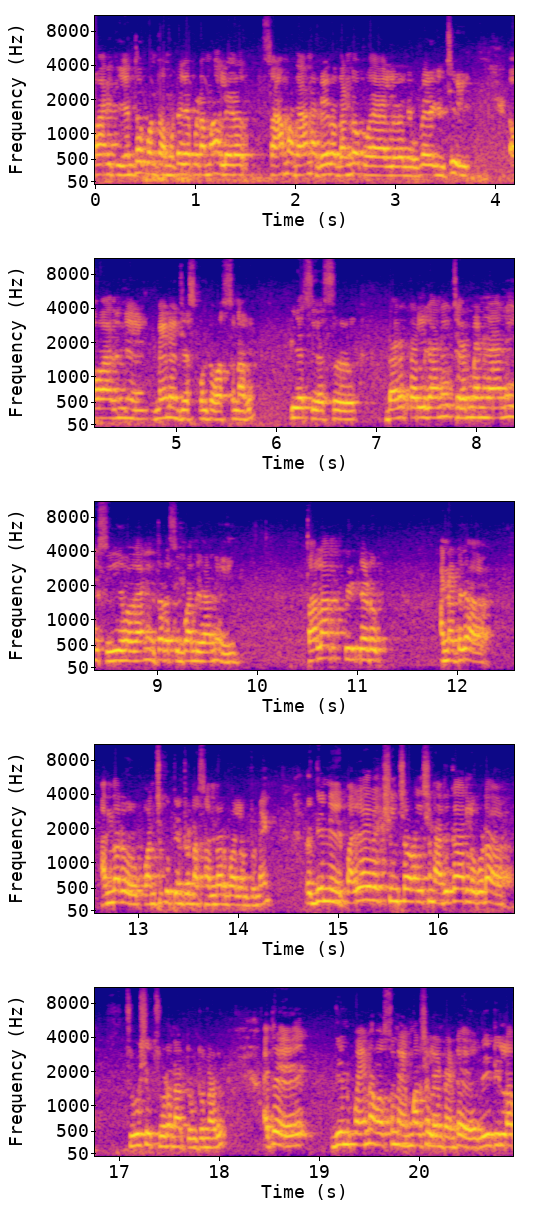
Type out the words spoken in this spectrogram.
వారికి ఎంతో కొంత ముట్ట చెప్పడమా లేదా సామధాన భేద దండోపాయాలను ఉపయోగించి వారిని మేనేజ్ చేసుకుంటూ వస్తున్నారు. పిఎస్సిఎస్ డైరెక్టర్లు కానీ చైర్మన్ కానీ సీఈఓ కానీ ఇతర సిబ్బంది కానీ తలా పిడికెడు అన్నట్టుగా అందరూ పంచుకు తింటున్న సందర్భాలు ఉంటున్నాయి. దీన్ని పర్యవేక్షించవలసిన అధికారులు కూడా చూసి చూడనట్టు ఉంటున్నారు. అయితే దీనిపైన వస్తున్న విమర్శలు ఏంటంటే వీటిలో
